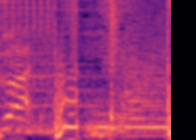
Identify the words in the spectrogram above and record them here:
gut.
